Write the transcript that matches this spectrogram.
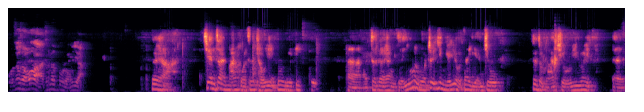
火车头啊，真的不容易啊。对啊，现在买火车头也不一定是呃这个样子，因为我最近也有在研究这种篮球，因为呃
